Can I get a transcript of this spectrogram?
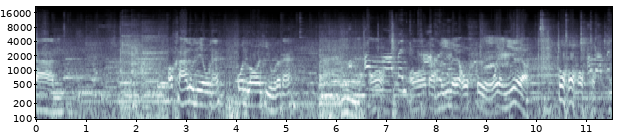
จานพ่อค้าเร็วๆนะ คนรอหิวแล้วนะเอามาเป็นโอ้แบบนี้เลย โอ้โห อย่างนี้เลยเหรอโอ้โหเอามาเป็น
